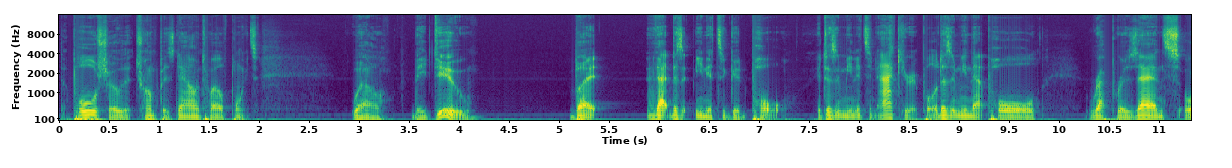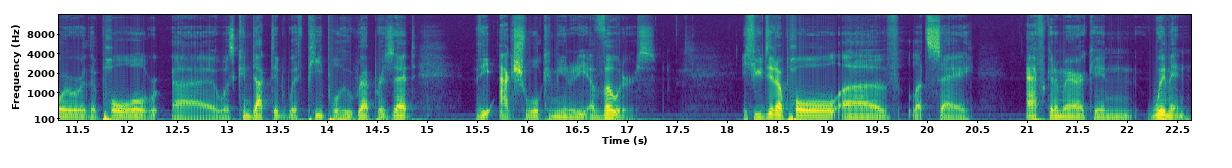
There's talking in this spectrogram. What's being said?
The polls show that Trump is down 12 points. Well, they do, but that doesn't mean it's a good poll. It doesn't mean it's an accurate poll. It doesn't mean that poll represents or the poll uh, was conducted with people who represent the actual community of voters. If you did a poll of, let's say, African American women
